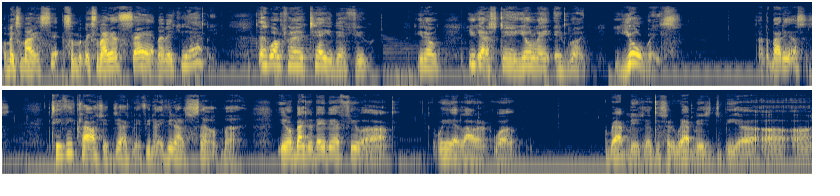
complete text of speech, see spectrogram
What makes somebody some, make somebody else sad might make you happy. That's what I'm trying to tell you, nephew. You know, you got to stay in your lane and run your race, not nobody else's. TV clouds your judgment if you're not if you're not a sound mind. You know, back in the day, nephew, uh, we had a lot of well, rap music. They consider rap music to be uh, uh, uh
